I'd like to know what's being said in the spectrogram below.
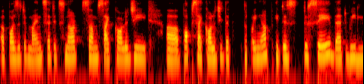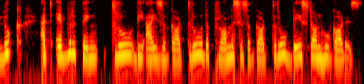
a positive mindset it's not some psychology uh, pop psychology that throwing up. It is to say that we look at everything through the eyes of god through the promises of god through based on who god is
